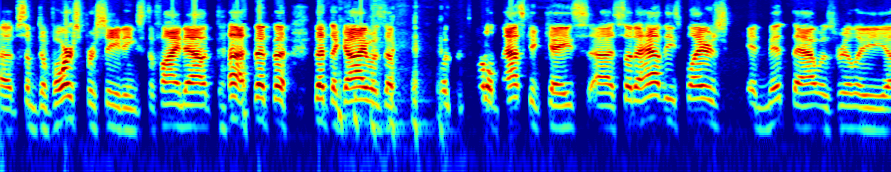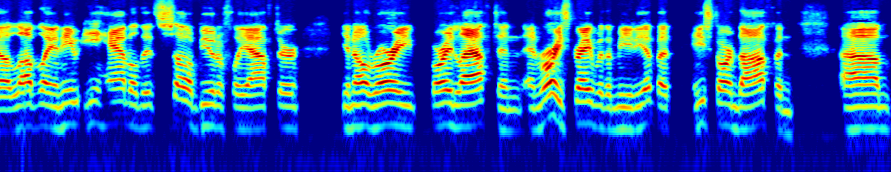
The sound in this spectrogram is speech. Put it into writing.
uh, some divorce proceedings to find out uh, that the that the guy was a was a total basket case. Uh, so to have these players admit that was really uh, lovely, and he he handled it so beautifully. After you know Rory Rory left, and and Rory's great with the media, but he stormed off, and um,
